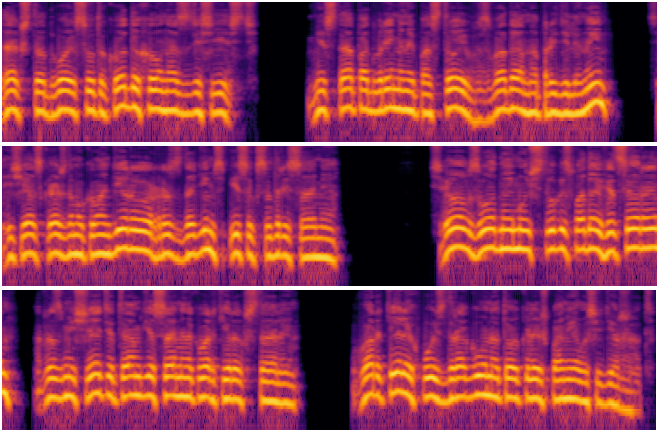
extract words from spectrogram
Так что двое суток отдыха у нас здесь есть. Места под временный постой взводам определены. Сейчас каждому командиру раздадим список с адресами. Все взводное имущество, господа офицеры, размещайте там, где сами на квартирах встали. В артелях пусть драгуны только лишь по мелочи держат.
